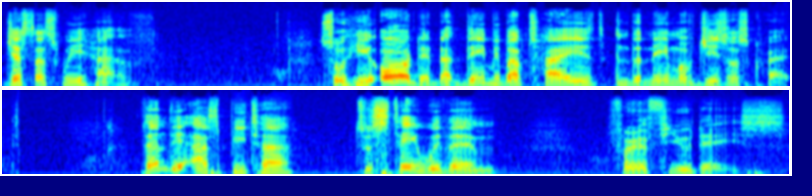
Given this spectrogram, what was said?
just as we have. So he ordered that they be baptized in the name of Jesus Christ. Then they asked Peter to stay with them for a few days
